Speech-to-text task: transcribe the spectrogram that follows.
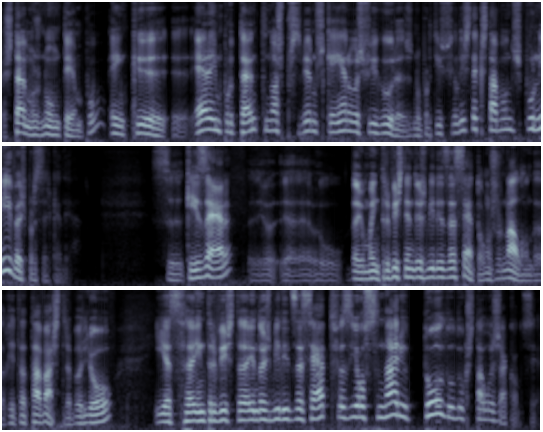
estamos num tempo em que eh, era importante nós percebermos quem eram as figuras no Partido Socialista que estavam disponíveis para ser candidato. Se quiser, eu, eh, eu dei uma entrevista em 2017 a um jornal onde a Rita Tavares trabalhou e essa entrevista em 2017 fazia o cenário todo do que está hoje a acontecer.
